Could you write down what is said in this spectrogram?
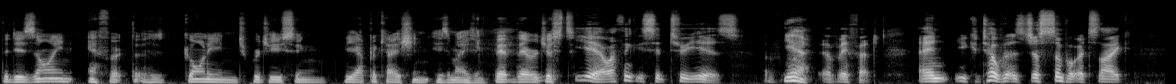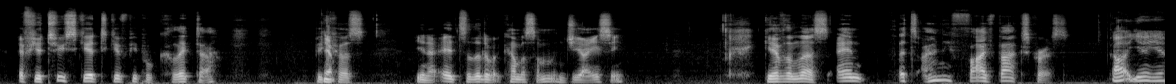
the design effort that has gone into producing the application is amazing. There, there are just Yeah, I think you said two years of, Yeah. of, of effort. And you can tell it's just simple. It's like if you're too scared to give people collector because, you know, it's a little bit cumbersome and GIS give them this. And it's only five bucks, Chris. Oh yeah, yeah,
